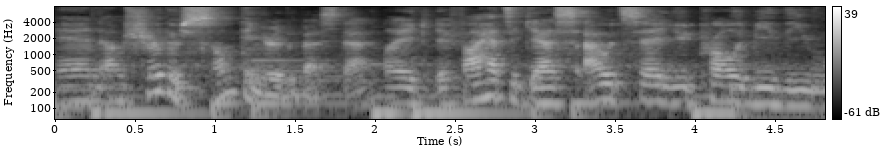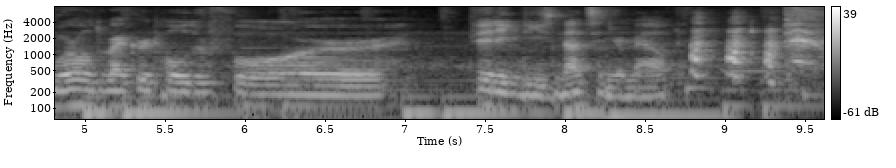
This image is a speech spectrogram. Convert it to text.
And I'm sure there's something you're the best at. Like, if I had to guess, I would say you'd probably be the world record holder for fitting these nuts in your mouth.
